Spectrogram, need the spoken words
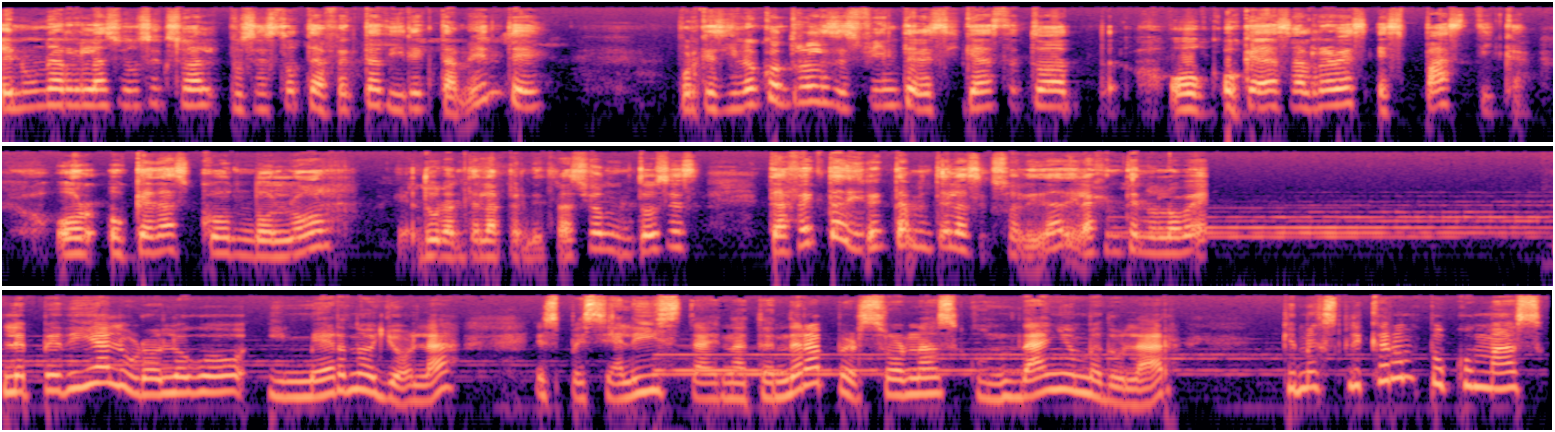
en una relación sexual, pues esto te afecta directamente. Porque si no controlas esfínteres y quedaste toda, o, quedas al revés, espástica, o, quedas con dolor durante la penetración. Entonces, te afecta directamente la sexualidad y la gente no lo ve. Le pedí al urólogo Imerno Yola, especialista en atender a personas con daño medular, que me explicara un poco más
